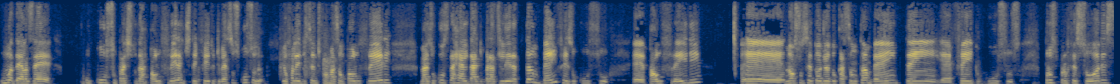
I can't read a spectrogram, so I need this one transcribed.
Uma delas é o curso para estudar Paulo Freire, a gente tem feito diversos cursos. Eu falei do Centro de Formação Paulo Freire, mas o curso da Realidade Brasileira também fez o curso é, Paulo Freire. É, nosso setor de educação também tem é, feito cursos para os professores,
